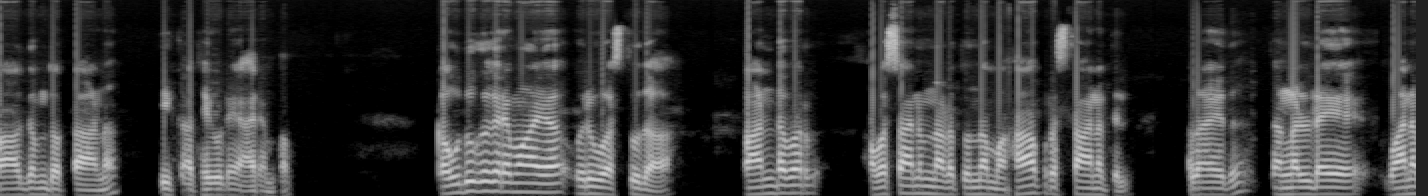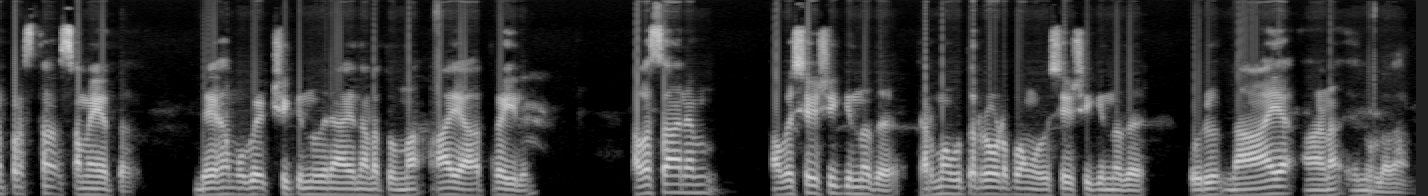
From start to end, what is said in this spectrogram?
ഭാഗം തൊട്ടാണ് ഈ കഥയുടെ ആരംഭം. കൗതുകകരമായ ഒരു വസ്തുത പാണ്ഡവർ അവസാനം നടത്തുന്ന മഹാപ്രസ്ഥാനത്തിൽ അതായത് തങ്ങളുടെ വാനപ്രസ്ഥ സമയത്ത് ദേഹം ഉപേക്ഷിക്കുന്നതിനായി നടത്തുന്ന ആ യാത്രയിലും അവസാനം അവശേഷിക്കുന്നത് ധർമ്മപുത്രരോടൊപ്പം അവശേഷിക്കുന്നത് ഒരു നായ ആണ് എന്നുള്ളതാണ്.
